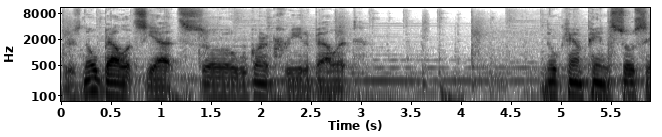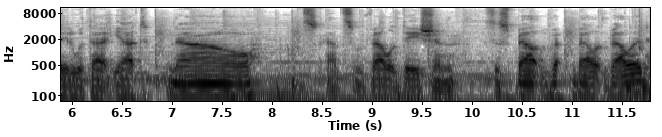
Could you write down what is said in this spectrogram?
There's no ballots yet, so we're going to create a ballot. No campaign associated with that yet. Now, let's add some validation. Is this ballot, ballot valid?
